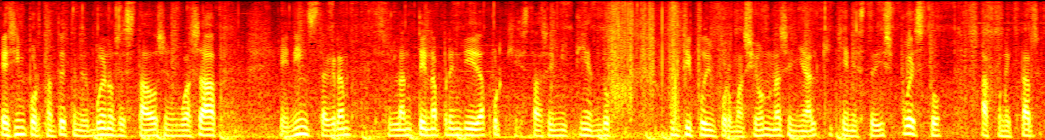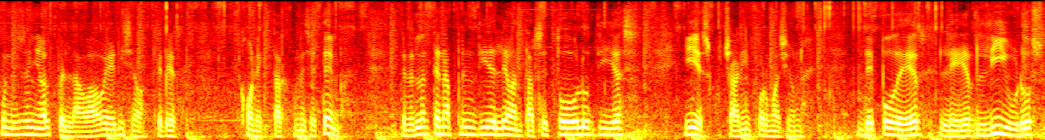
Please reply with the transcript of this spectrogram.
Es importante tener buenos estados en WhatsApp, en Instagram, es la antena prendida porque estás emitiendo un tipo de información, una señal que quien esté dispuesto a conectarse con esa señal, pues la va a ver y se va a querer conectar con ese tema. Tener la antena prendida es levantarse todos los días y escuchar información de poder, leer libros,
